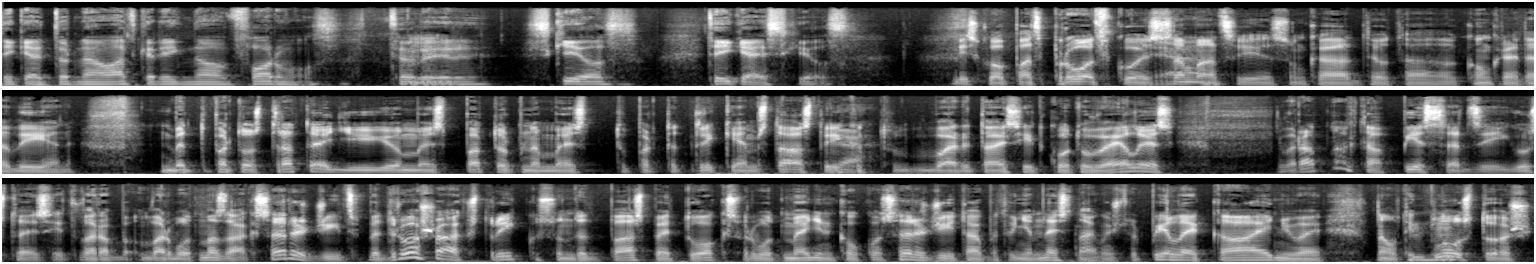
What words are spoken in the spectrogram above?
Tikai tur nav atkarīgi no formulas. Tur mm. ir skills, tikai skills visu, ko pats prots, ko esi samācījies un kāda tev tā konkrētā diena. Bet par to stratēģiju, jo mēs paturpinām, mēs tu par trikiem stāstīji, ka tu vari taisīt, ko tu vēlies. Var atnākt tā piesardzīgi, uztaisīt var, varbūt mazāk sarežģītus, bet drošākus trikus, un tad pārspēt to, kas varbūt mēģina kaut ko sarežģītāku, bet viņam nesnāk, viņš tur pieliek kājiņu vai nav tik mm -hmm. plūstoši.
